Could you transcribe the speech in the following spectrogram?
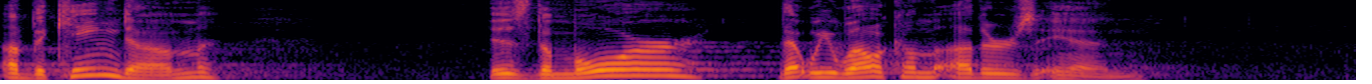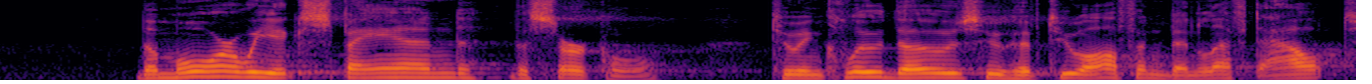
of the kingdom is the more that we welcome others in, the more we expand the circle to include those who have too often been left out,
